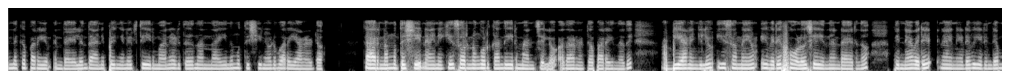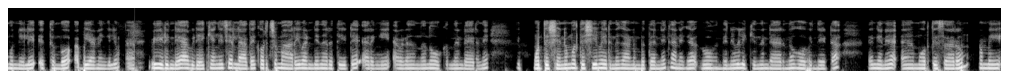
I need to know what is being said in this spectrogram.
എന്നൊക്കെ പറയും. എന്തായാലും താനിപ്പോൾ ഇങ്ങനെ ഒരു തീരുമാനം എടുത്തത് നന്നായി എന്ന് മുത്തശ്ശിനോട് പറയാണ് കേട്ടോ. കാരണം മുത്തശ്ശി നൈനയ്ക്ക് സ്വർണം കൊടുക്കാൻ തീരുമാനിച്ചല്ലോ അതാണ് കേട്ടോ പറയുന്നത്. അബിയാണെങ്കിലും ഈ സമയം ഇവരെ ഫോളോ ചെയ്യുന്നുണ്ടായിരുന്നു. പിന്നെ അവർ നയനയുടെ വീടിന്റെ മുന്നിൽ എത്തുമ്പോൾ അബിയാണെങ്കിലും വീടിന്റെ അവിടേക്ക് അങ്ങ് ചെല്ലാതെ കുറച്ച് മാറി വണ്ടി നിർത്തിയിട്ട് ഇറങ്ങി അവിടെ നിന്ന് നോക്കുന്നുണ്ടായിരുന്നു. മുത്തശ്ശനും മുത്തശ്ശിയും വരുന്ന കാണുമ്പോൾ തന്നെ കനക ഗോവിന്ദനെ വിളിക്കുന്നുണ്ടായിരുന്നു. ഗോവിന്ദേട്ട ഇങ്ങനെ മൂർത്തി സാറും അമ്മയും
